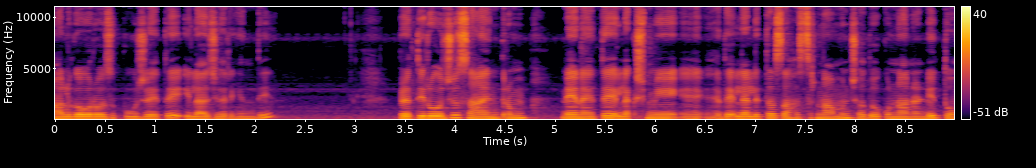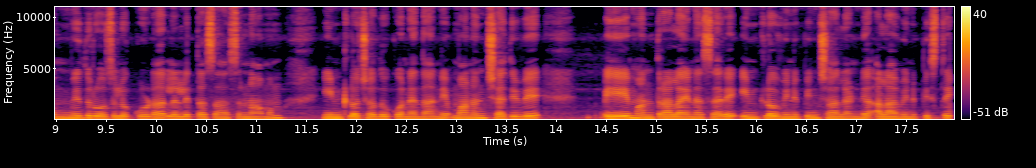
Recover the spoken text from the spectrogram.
నాలుగవ రోజు పూజ అయితే ఇలా జరిగింది. ప్రతిరోజు సాయంత్రం నేనైతే లక్ష్మి అదే లలిత సహస్రనామం చదువుకున్నానండి. తొమ్మిది రోజులు కూడా లలిత సహస్రనామం ఇంట్లో చదువుకునేదాన్ని మనం చదివే ఏ మంత్రాలైనా సరే ఇంట్లో వినిపించాలండి. అలా వినిపిస్తే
